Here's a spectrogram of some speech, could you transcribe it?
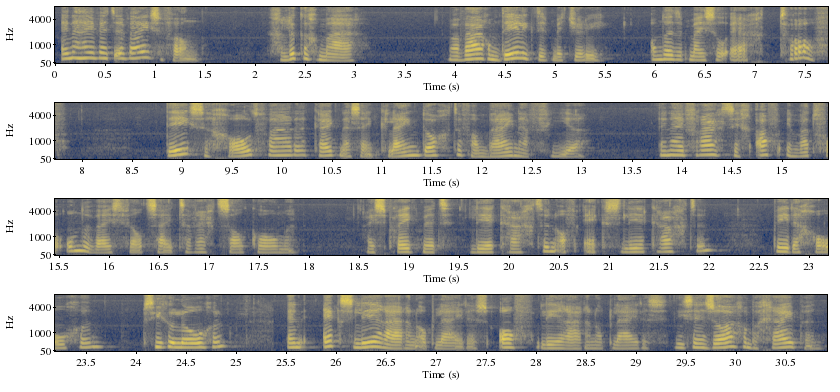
en hij werd er wijzer van. Gelukkig maar. Maar waarom deel ik dit met jullie? Omdat het mij zo erg trof. Deze grootvader kijkt naar zijn kleindochter van bijna vier en hij vraagt zich af in wat voor onderwijsveld zij terecht zal komen. Hij spreekt met leerkrachten of ex-leerkrachten, pedagogen, psychologen en ex-lerarenopleiders of lerarenopleiders die zijn zorgen begrijpen.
